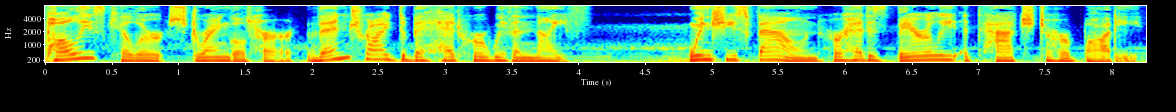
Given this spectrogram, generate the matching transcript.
Polly's killer strangled her, then tried to behead her with a knife. When she's found, her head is barely attached to her body,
